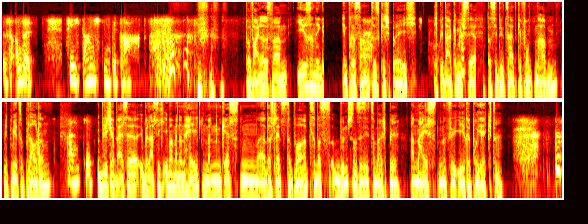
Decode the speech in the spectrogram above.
Das andere ziehe ich gar nicht in Betracht. Frau Weiner, das war ein irrsinnig interessantes Gespräch. Ich bedanke mich sehr, dass Sie die Zeit gefunden haben, mit mir zu plaudern. Danke. Üblicherweise überlasse ich immer meinen Helden, meinen Gästen äh, das letzte Wort. Was wünschen Sie sich zum Beispiel am meisten für Ihre Projekte? Dass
